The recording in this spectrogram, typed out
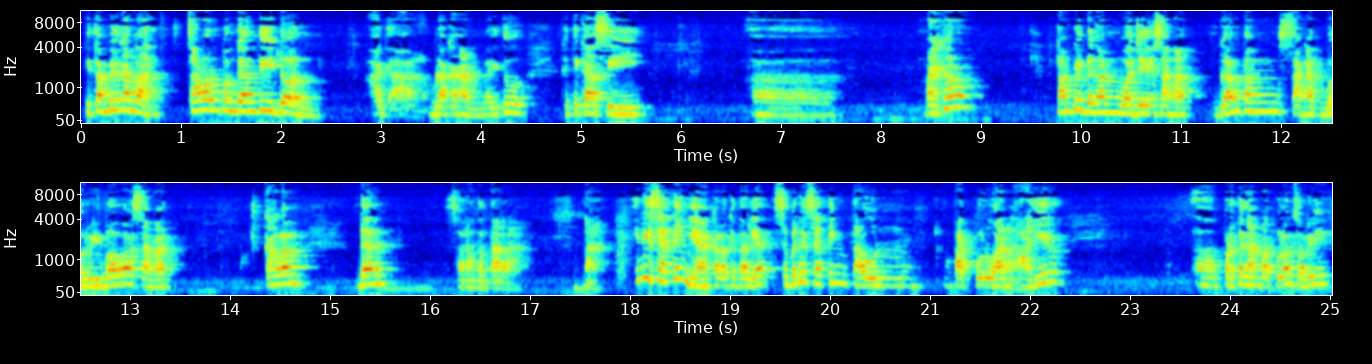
ditampilkanlah calon pengganti Don agak belakangan. Nah, itu ketika si eh, Michael tampil dengan wajah yang sangat ganteng, sangat berwibawa, sangat kalem dan seorang tentara. Nah, ini settingnya kalau kita lihat sebenarnya setting tahun 40-an Nah. akhir eh, pertengahan 40-an sorry,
